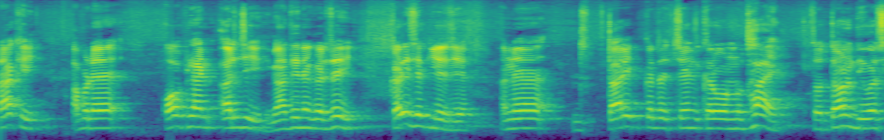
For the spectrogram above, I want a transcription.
રાખી આપણે ઓફલાઈન અરજી ગાંધીનગર જઈ કરી શકીએ છીએ. અને તારીખ કદાચ ચેન્જ કરવાનું થાય તો ત્રણ દિવસ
